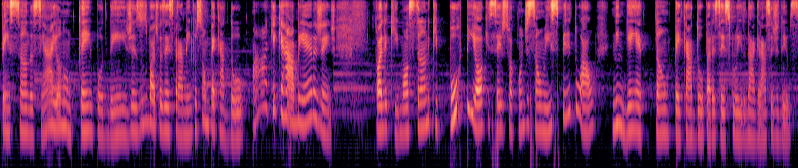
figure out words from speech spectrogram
pensando assim: ah, eu não tenho poder. Jesus pode fazer isso para mim, que eu sou um pecador. Ah, o que que Raabe era, gente? Olha aqui, mostrando que, por pior que seja sua condição espiritual, ninguém é tão pecador para ser excluído da graça de Deus.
